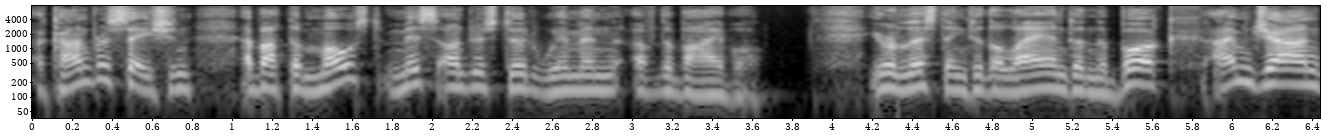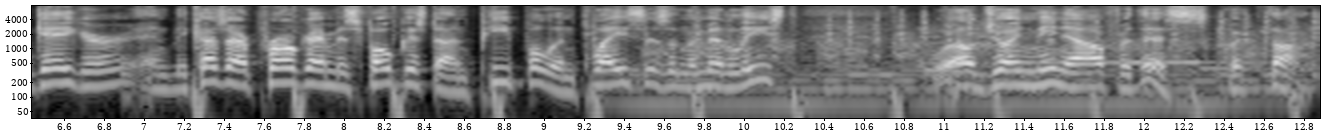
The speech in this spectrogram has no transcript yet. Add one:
a conversation about the most misunderstood women of the Bible. You're listening to The Land and the Book. I'm Jon Gauger, and because our program is focused on people and places in the Middle East, well, join me now for this quick thought.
